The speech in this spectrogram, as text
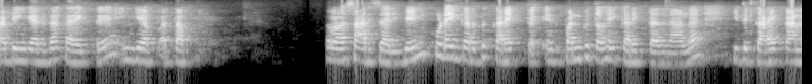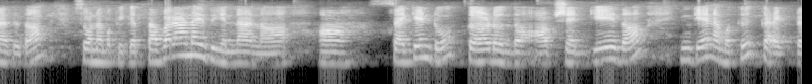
அப்படிங்கிறது தான் கரெக்ட் இங்க தப் சாரி சாரி வெண்குடைங்கிறது கரெக்ட் இது பண்பு தொகை கரெக்ட் அதனால இது கரெக்டானது தான் ஸோ நமக்கு இங்க தவறான இது என்னன்னா செகண்டும் தேர்டும் தான். ஆப்ஷன் ஏ தான் இங்கே நமக்கு கரெக்ட்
